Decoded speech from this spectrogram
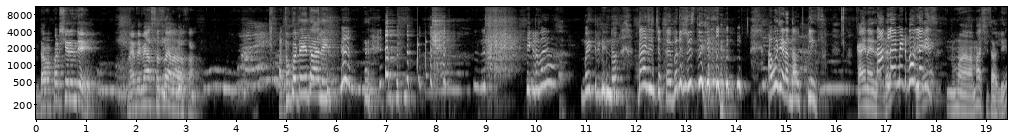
डबा पट शिरून दे. नाही तर मी असंच जाणार आता. आ, तू कुठे इथं आली? इकडे बघा मैत्रिणींना. दाजींच्यात काय बदल दिसते जेडा धावत प्लीज काय नाही झालं. टाकलंय मीठ भर लगेच. ते मा- माशी चावली.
